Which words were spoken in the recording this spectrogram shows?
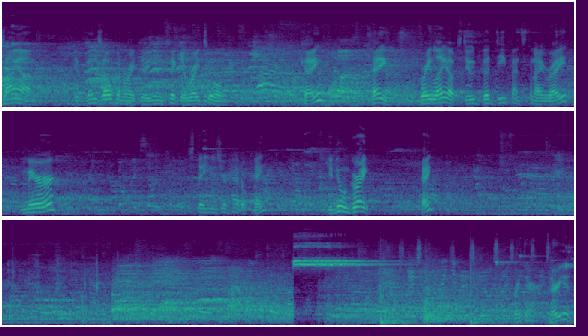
Zion, if Vin's open right there, you can kick it right to him. Okay? Hey, great layups, dude. Good defense tonight, right? Mirror. Stay, use your head, okay? You're doing great. Okay? Right there. There he is.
